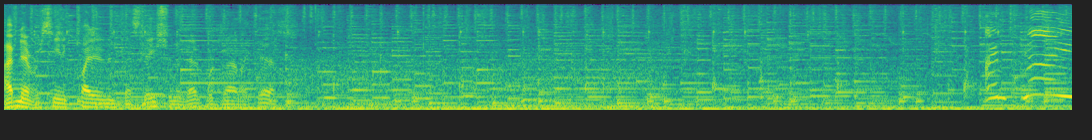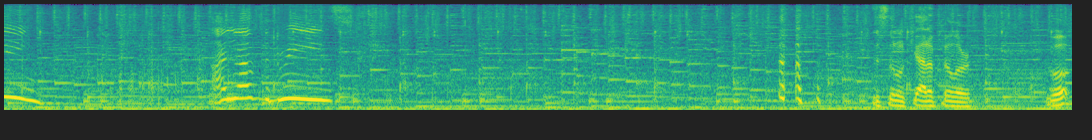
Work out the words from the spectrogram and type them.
I've never seen quite an infestation of edwardsii like this. I'm flying! I love the breeze! this little caterpillar. Oh.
